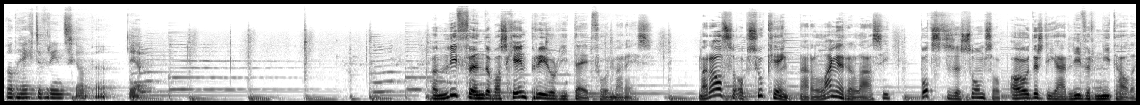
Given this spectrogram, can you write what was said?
hechte vriendschap. Ja. Een lief vinden was geen prioriteit voor Marijs. Maar als ze op zoek ging naar een lange relatie, botste ze soms op ouders die haar liever niet hadden.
